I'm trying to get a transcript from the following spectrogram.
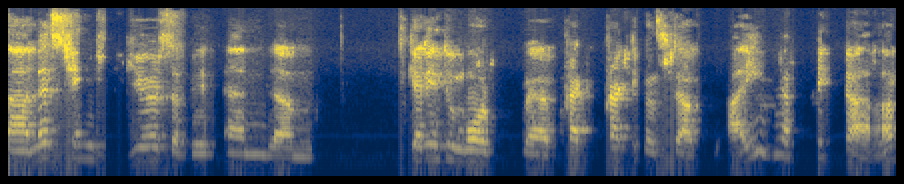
Uh, let's change gears a bit and um, get into more uh, pra- practical stuff. I have picked up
